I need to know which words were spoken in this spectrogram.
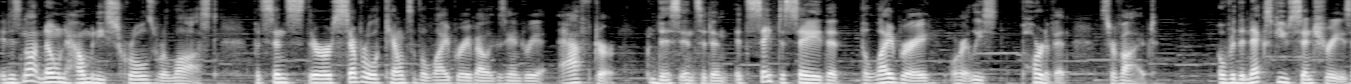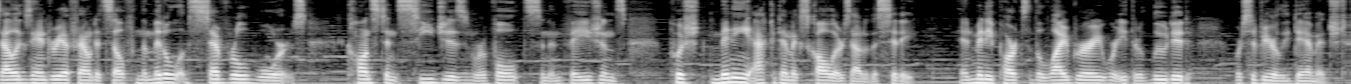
It is not known how many scrolls were lost, but since there are several accounts of the Library of Alexandria after this incident, it's safe to say that the library, or at least part of it, survived. Over the next few centuries, Alexandria found itself in the middle of several wars, constant sieges and revolts and invasions pushed many academic scholars out of the city, and many parts of the library were either looted or severely damaged.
